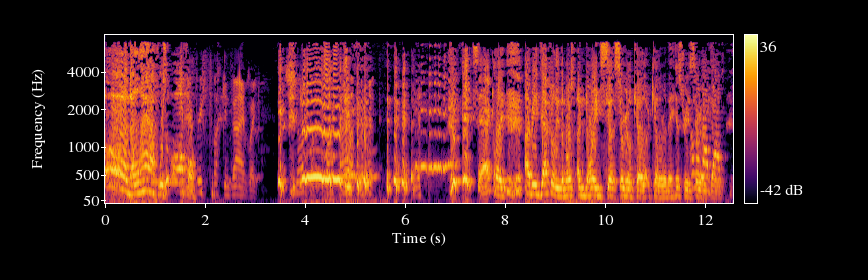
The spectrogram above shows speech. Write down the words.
Oh, the laugh was awful. every fucking time, it's like shut the fuck up. exactly. I mean, definitely the most annoying serial killer killer in the history of Oh my serial god, killers. Dad.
